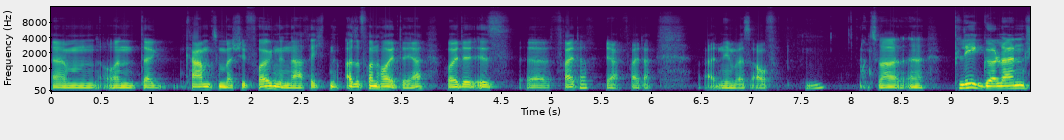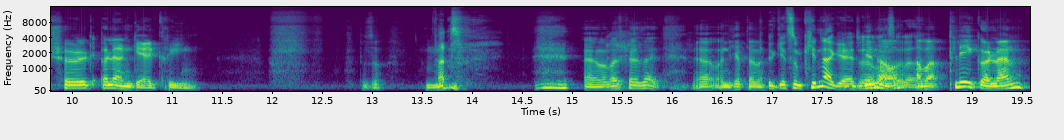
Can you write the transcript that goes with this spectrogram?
Ähm, und da kamen zum Beispiel folgende Nachrichten, also von heute, ja. Heute ist äh, Freitag? Ja, Freitag. Äh, nehmen wir es auf. Mhm. Und zwar, äh, Plegöllern schuld Öllern-Geld kriegen. so. Hm? Was? aber was kann das sein? Und ich habe da. Geht es um Kindergeld oder genau, was? Genau, aber Plegöllern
